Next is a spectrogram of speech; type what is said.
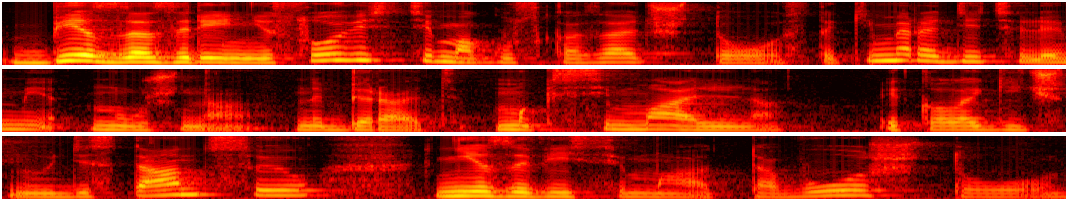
без зазрения совести могу сказать, что с такими родителями нужно набирать максимально экологичную дистанцию, независимо от того, что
